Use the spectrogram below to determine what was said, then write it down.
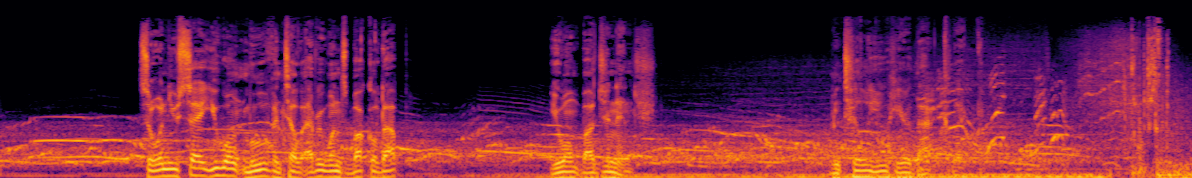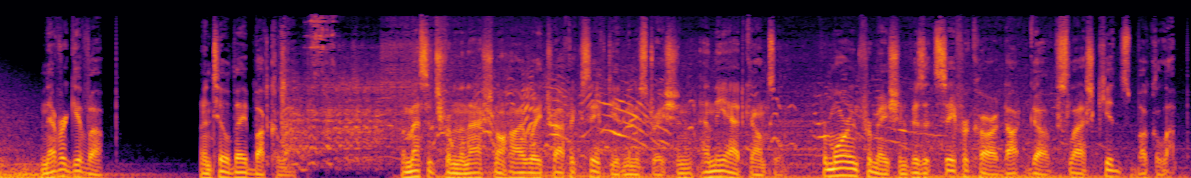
So when you say you won't move until everyone's buckled up, you won't budge an inch. Until you hear that click. Never give up until they buckle up. A message from the National Highway Traffic Safety Administration and the Ad Council. For more information, visit safercar.gov slash kids buckle up.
